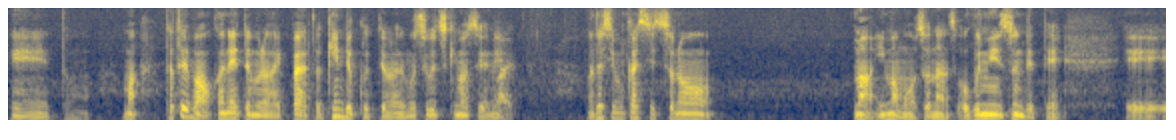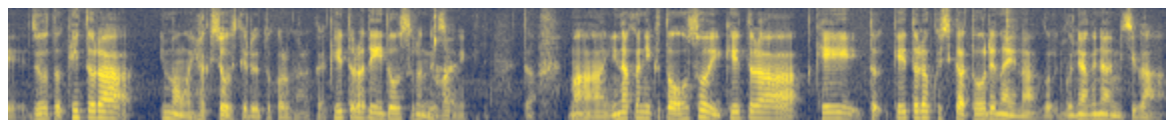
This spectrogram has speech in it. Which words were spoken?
い。えっ、とまあ例えばお金というものがいっぱいあると権力っていうものが結びつきますよね、はい。私昔そのまあ今もそうなんですお国に住んでて、えーずっと軽トラ今も百姓してるところがあるから軽トラで移動するんですよね。だまあ田舎に行くと細い軽トラ軽ト軽トラックしか通れないようなぐぐにゃぐにゃ道が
